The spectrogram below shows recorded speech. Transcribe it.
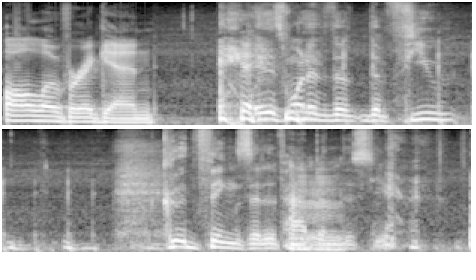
all over again. It is one of the the few good things that have happened this year.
